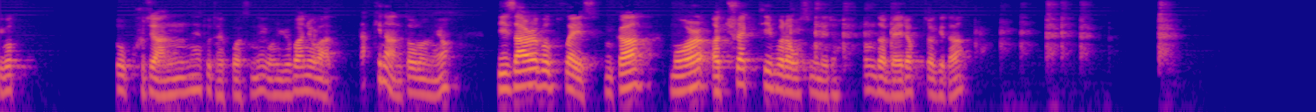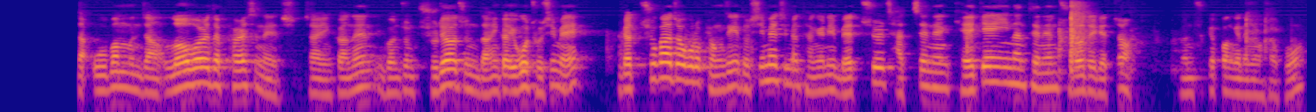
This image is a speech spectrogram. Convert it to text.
이것도 굳이 안 해도 될 것 같은데 이거 유반유가 딱히는 안 떠오르네요. desirable place 그러니까 more attractive라고 쓰면 되죠. 좀 더 매력적이다. 자, 5번 문장 lower the percentage. 자, 그러니까는 이건 좀 줄여준다. 그러니까 이거 조심해. 그러니까 추가적으로 경쟁이 더 심해지면 당연히 매출 자체는 개개인한테는 줄어들겠죠. 이건 주격관계 대명사고.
